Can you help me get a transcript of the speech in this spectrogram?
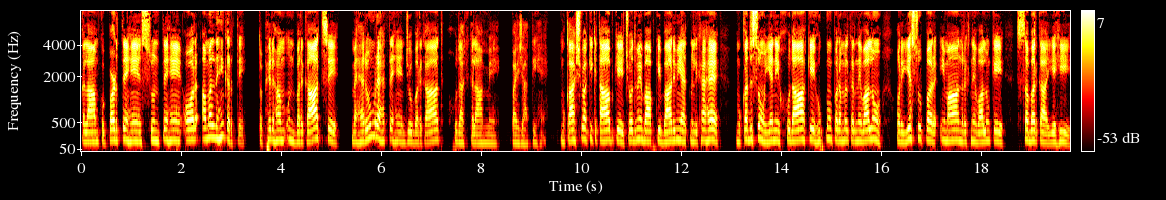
کلام کو پڑھتے ہیں، سنتے ہیں اور عمل نہیں کرتے، تو پھر ہم ان برکات سے محروم رہتے ہیں جو برکات خدا کے کلام میں پائی جاتی ہیں۔ مکاشوا کی کتاب کے چودویں باپ کی بارہویں آیت میں لکھا ہے، مقدسوں یعنی خدا کے حکموں پر عمل کرنے والوں اور یسو پر ایمان رکھنے والوں کے صبر کا یہی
